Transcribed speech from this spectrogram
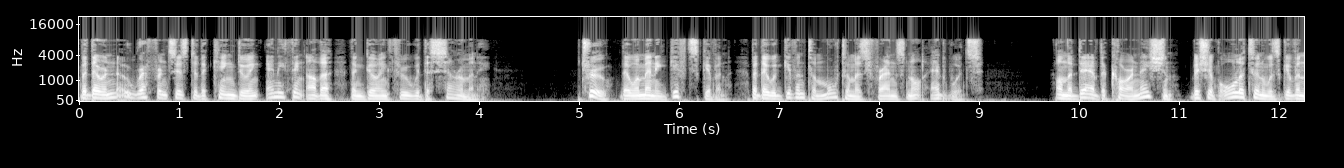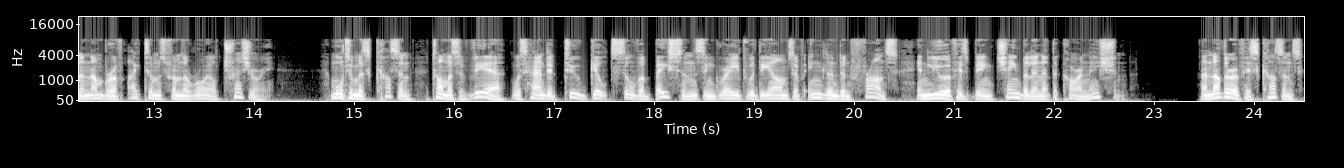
but there are no references to the king doing anything other than going through with the ceremony. True, there were many gifts given, but they were given to Mortimer's friends, not Edward's. On the day of the coronation, Bishop Orleton was given a number of items from the royal treasury. Mortimer's cousin, Thomas Vere, was handed two gilt silver basins engraved with the arms of England and France in lieu of his being chamberlain at the coronation. Another of his cousins,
